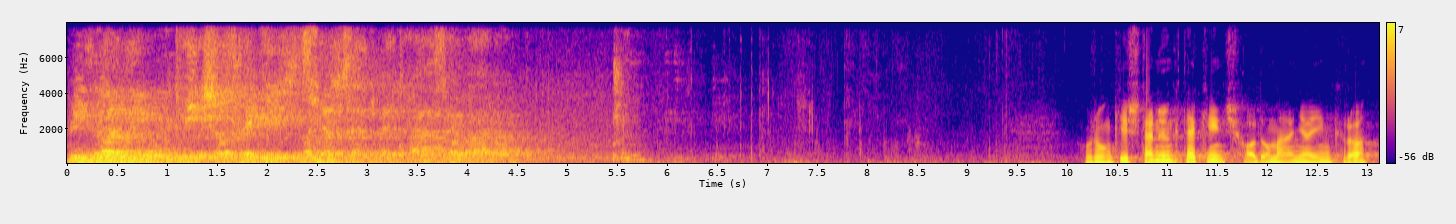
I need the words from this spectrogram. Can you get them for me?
mindannyiunk és az egész Anya Egyház javára. Urunk Istenünk, tekints adományainkra,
